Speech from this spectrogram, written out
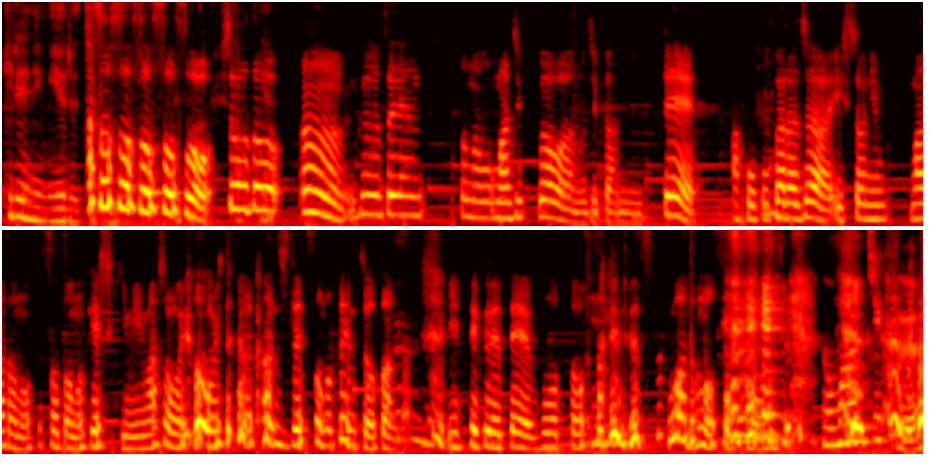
綺麗に見える。あそうそうそうそうそう。ちょうど、うん、偶然そのマジックアワーの時間に行ってあここからじゃあ一緒に窓の外の景色見ましょうよみたいな感じでその店長さんが言ってくれてぼーっと2人で窓の外を見て。ロマンチック？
